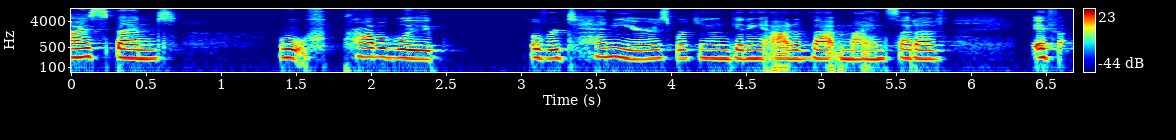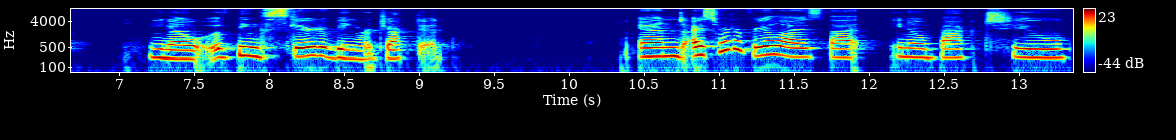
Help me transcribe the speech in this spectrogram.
i spent oof, probably over 10 years working on getting out of that mindset of if you know of being scared of being rejected. And i sort of realized that you know back to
